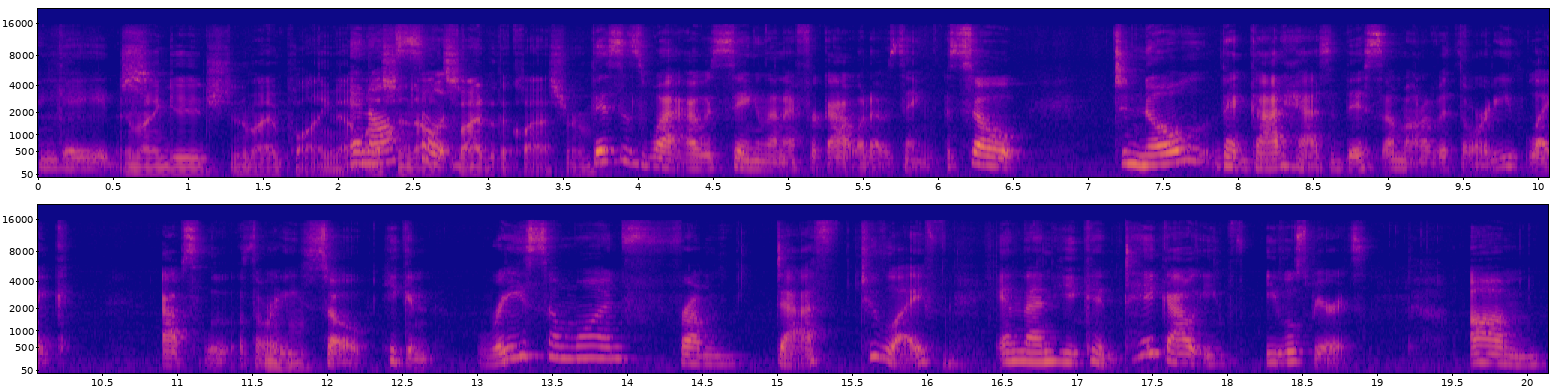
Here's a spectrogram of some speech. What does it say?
engage. Am I engaged? And am I applying that And lesson also- outside of the classroom? This is what I was saying, and then I forgot what I was saying. So, to know that God has this amount of authority, like absolute authority, Mm-hmm. so He can raise someone from death to life, and then He can take out evil spirits. Um,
